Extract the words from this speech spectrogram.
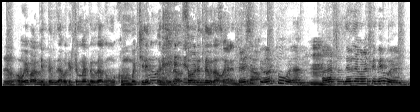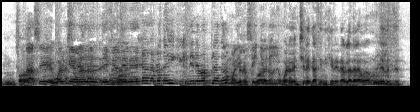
No, o voy a pagar mis deudas porque estoy más endeudado como, como un buen chileno, endeudado, sobre endeudado. Sobre Pero eso es peor, pues, weón. Mm. Pagar tu deuda con el FP, weón. Puta, sí, igual Porque es su plata, de- de- es deja, como- de, de dejar la plata ahí que genere más plata. Como dijo Pero, Señori. bueno, bueno que en Chile casi ni genera plata la weá,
